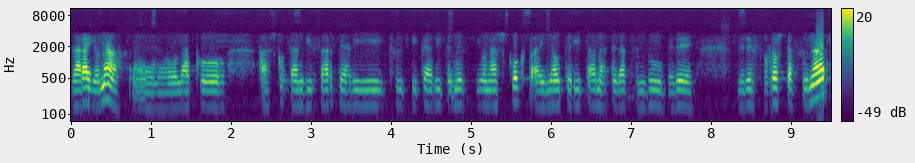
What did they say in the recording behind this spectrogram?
garaiona, e, olako askotan gizarteari kritika egiten ez dion askok, ba, inauteritan ateratzen du bere, bere zorrostazunat.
